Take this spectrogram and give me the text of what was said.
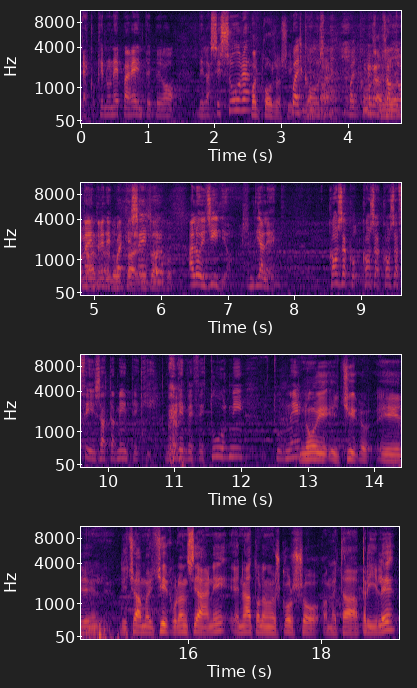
ecco, che non è parente però dell'assessora. Qualcosa, sì. Qualcosa, qualcosa. Sotto di qualche secolo. Esatto. Allora Egidio, in dialetto, cosa, cosa, cosa fa esattamente chi? Deve fare turni, tournée? Noi, il, circo, il, diciamo, il Circolo Anziani è nato l'anno scorso a metà aprile.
